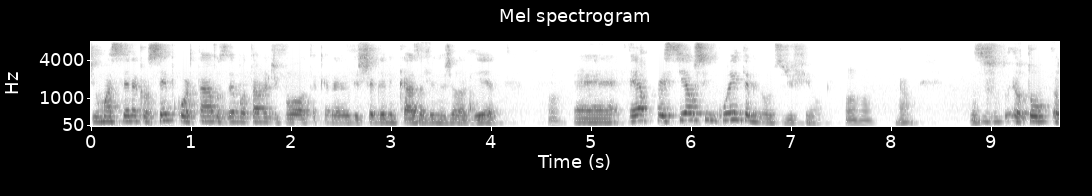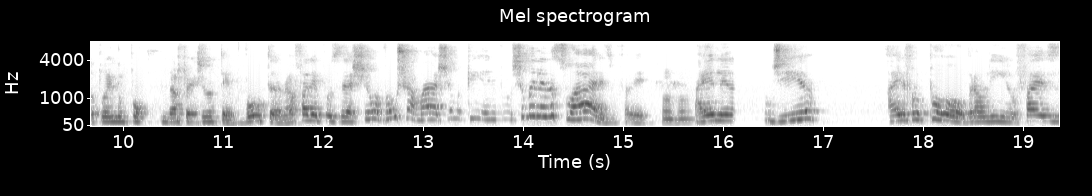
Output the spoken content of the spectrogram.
tinha uma cena que eu sempre cortava, o Zé botava de volta, que era ele chegando em casa abrindo a geladeira. Uhum. É, é, aparecia aos 50 minutos de filme. Uhum. Né? Eu tô, eu tô indo um pouco na frente do tempo. Voltando, eu falei pro Zé, chama, vamos chamar, chama quem? Ele falou, chama Helena Soares, eu falei. Uhum. Aí ele um dia, aí ele falou, pô, Braulinho, faz,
